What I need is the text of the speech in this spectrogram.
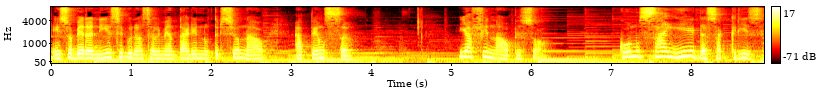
em Soberania Segurança Alimentar e Nutricional, a PENSAN. E afinal, pessoal, como sair dessa crise,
